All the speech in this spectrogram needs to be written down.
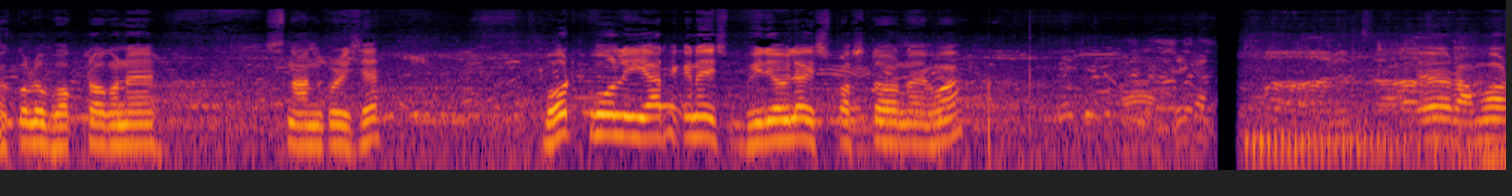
সকলো ভক্তগণে স্নান কৰিছে। বহুত কুঁৱলী, ইয়াত সেইকাৰণে ভিডিঅ'বিলাক স্পষ্ট নাই হোৱা। ৰামৰ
